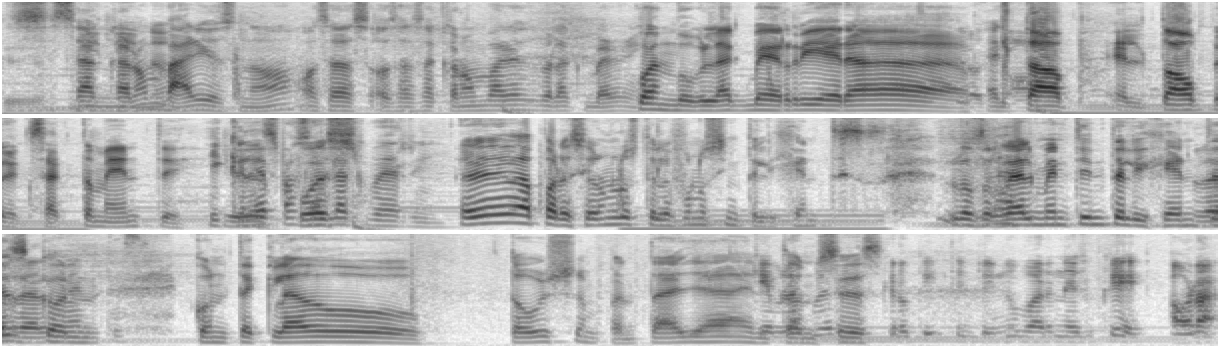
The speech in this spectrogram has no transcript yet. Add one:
eh, Se Sacaron mini, ¿no? varios, ¿no? O sea, o sea, sacaron varios Blackberry. Cuando BlackBerry era El top. el top, exactamente. ¿Y qué le pasó a después, Blackberry? eh, aparecieron los teléfonos inteligentes. Los realmente inteligentes Los con, realmente. con teclado touch en pantalla. que Entonces, Blackberry creo que intentó innovar en eso que ahora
